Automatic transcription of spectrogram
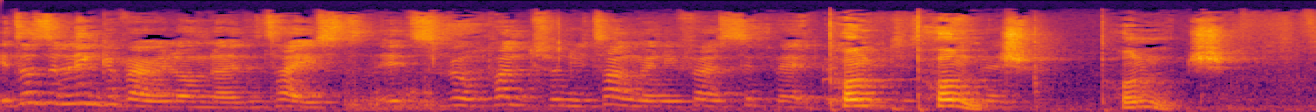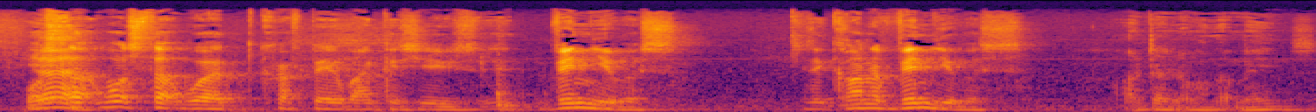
It doesn't linger very long though, the taste. It's real punch on your tongue when you first sip it. but Punch, you just punch, punch. What's yeah. that? What's that word craft beer wankers use? Vinous. Is it kind of vinous? I don't know what that means.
